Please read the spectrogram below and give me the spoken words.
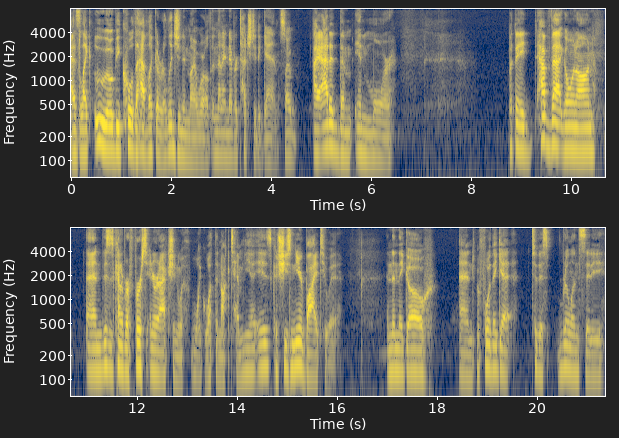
as like ooh, it would be cool to have like a religion in my world, and then I never touched it again. So I, added them in more. But they have that going on, and this is kind of her first interaction with like what the Noctemnia is, because she's nearby to it and then they go and before they get to this Rillen city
